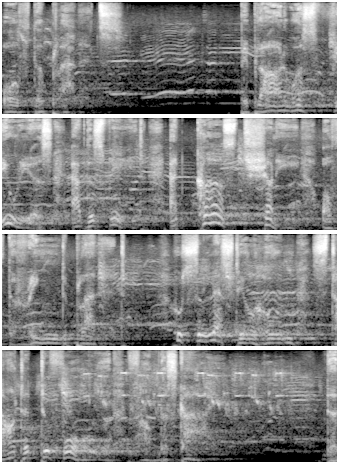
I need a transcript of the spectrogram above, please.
of the planets. Piplad was furious at this fate and cursed Shani of the ringed planet, whose celestial home started to fall from the sky. The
